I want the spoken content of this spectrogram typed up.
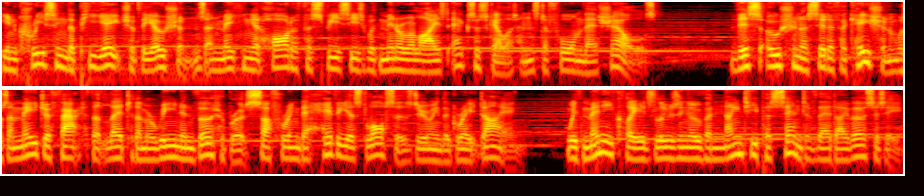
increasing the pH of the oceans and making it harder for species with mineralized exoskeletons to form their shells. This ocean acidification was a major factor that led to the marine invertebrates suffering the heaviest losses during the Great Dying, with many clades losing over 90% of their diversity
